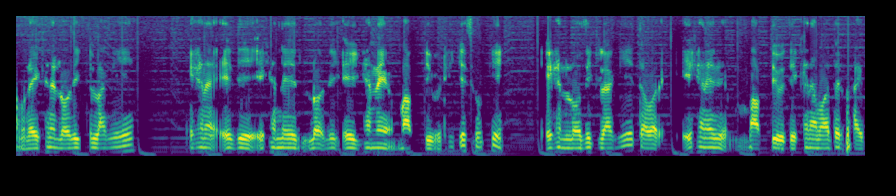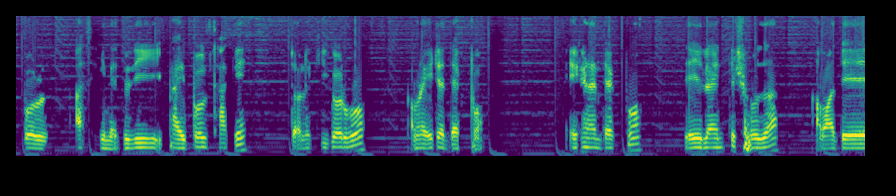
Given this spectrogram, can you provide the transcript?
আমরা এখানে লজিকটা লাগিয়ে এখানে এই যে এখানে লজিক এইখানে মাপ দিব, ঠিক আছে? ওকে এখানে লজিক লাগিয়ে তারপর এখানে মাপ দিব এখানে আমাদের ফাইভ পোল আছে কিনা। যদি ফাইভ পোল থাকে, তাহলে কি করব? আমরা এটা দেখব। এখানে দেখব এই লাইনটা সোজা আমাদের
